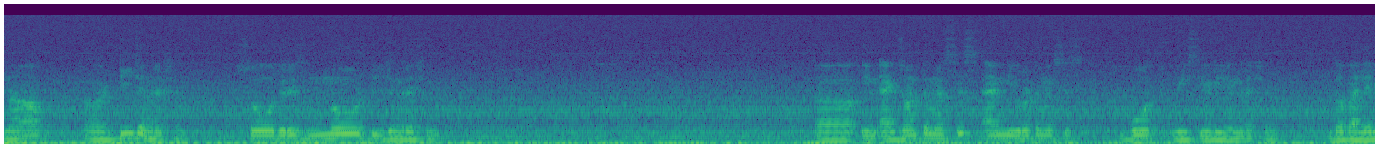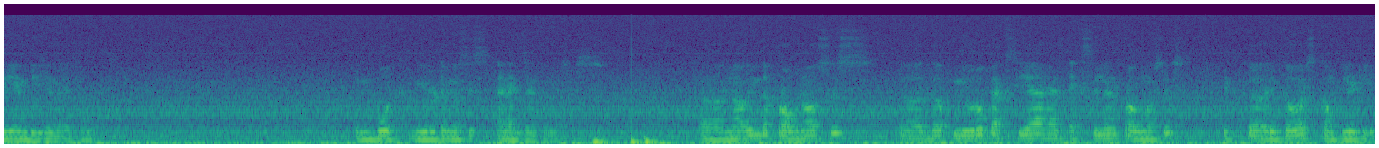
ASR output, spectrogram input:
now uh, degeneration. So there is no degeneration uh, in axonotmesis and neurotmesis both we see degeneration the Wallerian degeneration in both neurotmesis and axonotmesis uh, now in the prognosis uh, the neuropraxia has excellent prognosis. It uh, recovers completely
